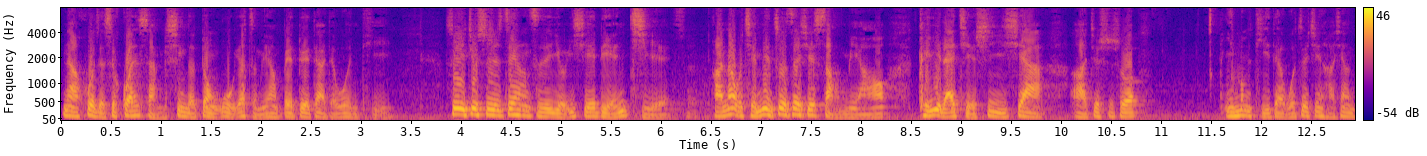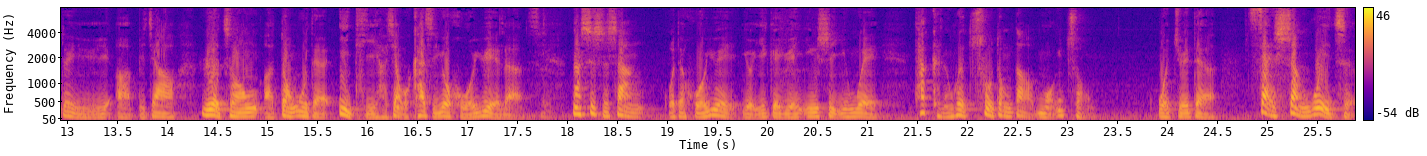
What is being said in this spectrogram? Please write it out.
那或者是观赏性的动物要怎么样被对待的问题，所以就是这样子有一些连结。是好，那我前面做这些扫描，可以来解释一下啊、呃，就是说。一梦提的，我最近好像对于呃比较热衷呃动物的议题，好像我开始又活跃了。是。那事实上，我的活跃有一个原因，是因为它可能会触动到某一种，我觉得在上位者，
